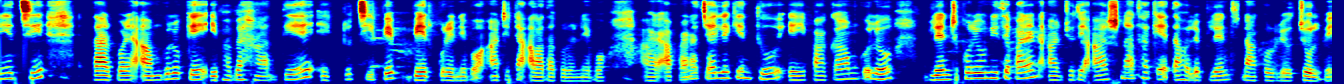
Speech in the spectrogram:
নিয়েছি। তারপরে আমগুলোকে এভাবে হাত দিয়ে একটু চিপে বের করে নেব, আটিটা আলাদা করে নেব। আর আপনারা চাইলে কিন্তু এই পাকা আমগুলো ব্লেন্ড করেও নিতে পারেন। আর যদি আঁশ না থাকে তাহলে ব্লেন্ড না করলেও চলবে।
